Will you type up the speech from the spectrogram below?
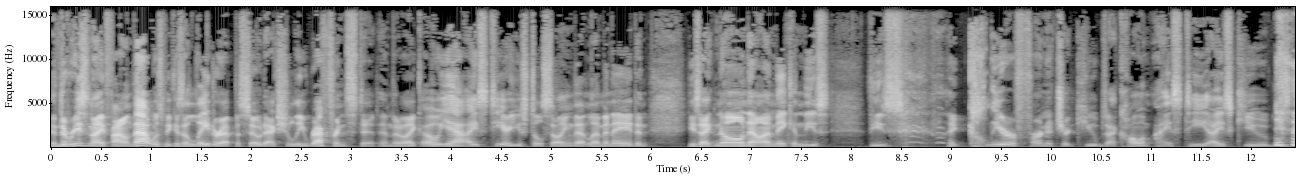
and the reason I found that was because a later episode actually referenced it. And they're like, oh, yeah, Ice T. are you still selling that lemonade? And he's like, no, now I'm making these. these Like clear furniture cubes, I call them iced tea ice cubes.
